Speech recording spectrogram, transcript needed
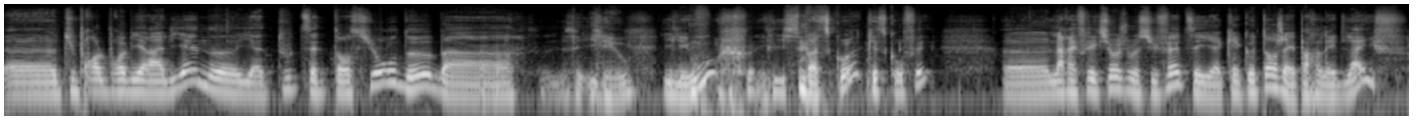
Euh, tu prends le premier alien, euh, il y a toute cette tension de bah. Il est où? Il est où? Il se passe quoi? Qu'est-ce qu'on fait? Euh, La réflexion que je me suis faite, c'est il y a quelque temps, j'avais parlé de Life,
